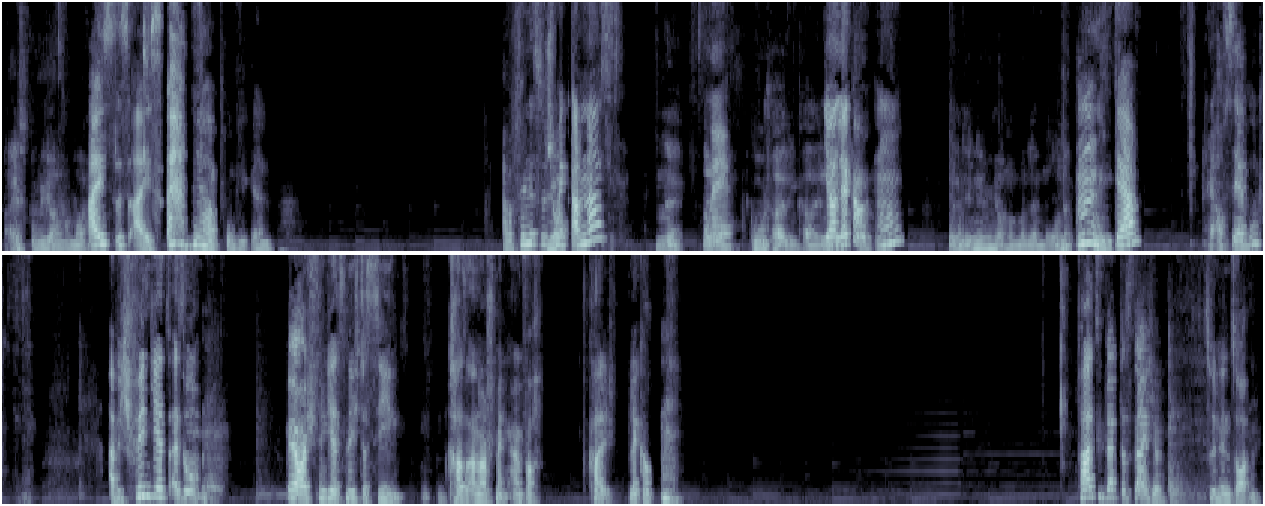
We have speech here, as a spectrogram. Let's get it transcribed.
Eis probiere ich auch nochmal. Eis ist Eis. ja, probier gern. Aber findest du, Ja. schmeckt anders? Nee. Aber Nee. Gut halt in kalt. Ja, lecker. Mm. Ja, den nehme ich auch nochmal Lemone. Mm, der, der auch sehr gut. Aber ich finde jetzt, also, ja, ich finde jetzt nicht, dass sie krass anders schmecken. Einfach kalt, lecker. Fazit bleibt das gleiche zu den Sorten.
